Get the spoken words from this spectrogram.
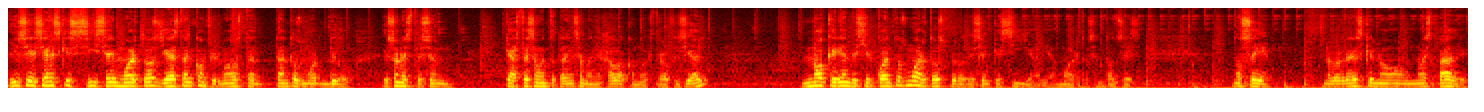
Ellos decían es que sí, sí hay muertos, ya están confirmados tan- tantos muertos. Digo, es una situación que hasta ese momento también se manejaba como extraoficial. No querían decir cuántos muertos, pero decían que sí había muertos. Entonces, no sé, la verdad es que no, no es padre.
